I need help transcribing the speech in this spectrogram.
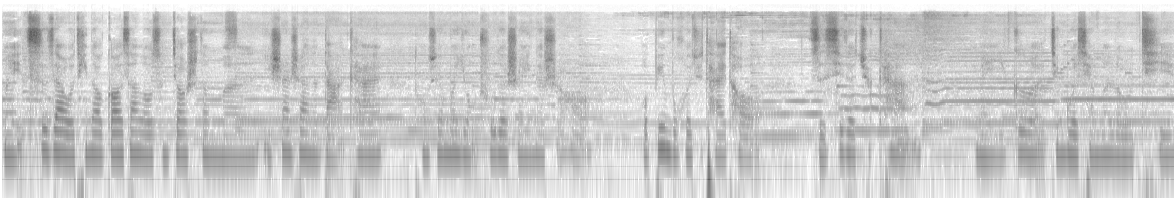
每次在我听到高三楼层教室的门一扇扇的打开，同学们涌出的声音的时候，我并不会去抬头。仔细的去看每一个经过前门楼梯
